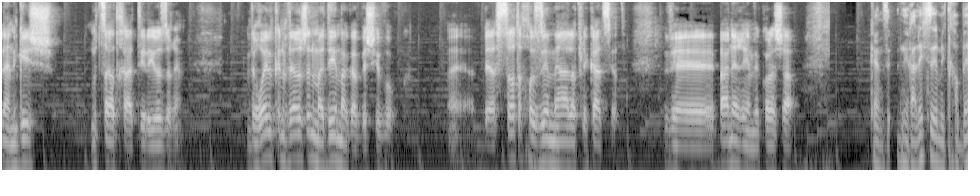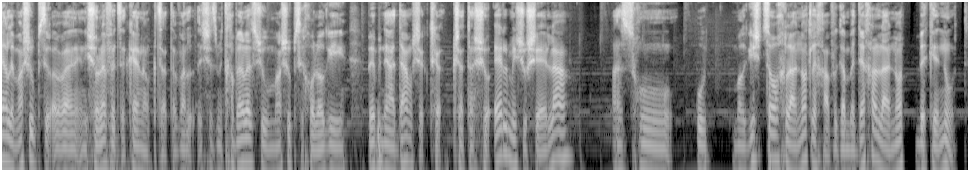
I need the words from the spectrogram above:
להנגיש מוצר התחלתי ליוזרים. ורואים קונברז'ן מדהים אגב בשיווק. אה, בעשרות אחוזים מעל אפליקציות, ובאנרים וכל השאר. כן, זה, נראה לי שזה מתחבר למשהו, אני שולף את זה, כן, או קצת, אבל שזה מתחבר לאיזשהו משהו פסיכולוגי בבני אדם, כשאתה שואל מישהו שאלה, אז הוא, הוא מרגיש צורך לענות לך, וגם בדרך כלל לענות בכנות.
